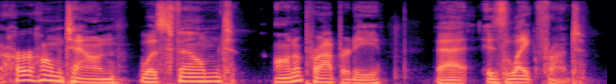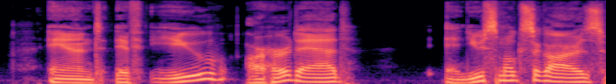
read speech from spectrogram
her hometown was filmed on a property that is lakefront. And if you are her dad and you smoke cigars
